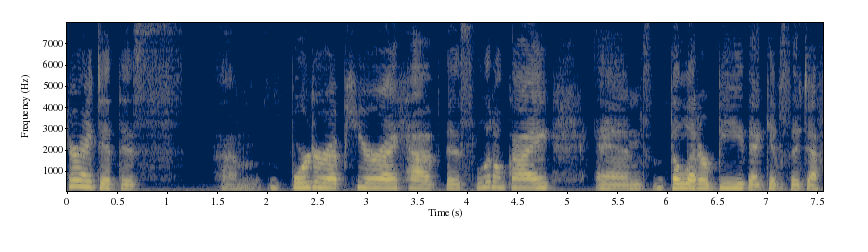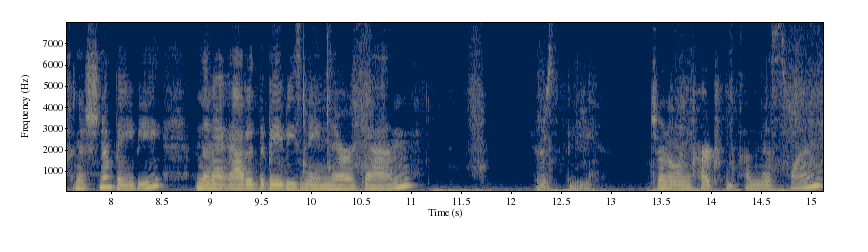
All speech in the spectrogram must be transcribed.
Here I did this um, border up here. I have this little guy and the letter B that gives the definition of baby. And then I added the baby's name there again. Here's the journaling card from, on this one.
